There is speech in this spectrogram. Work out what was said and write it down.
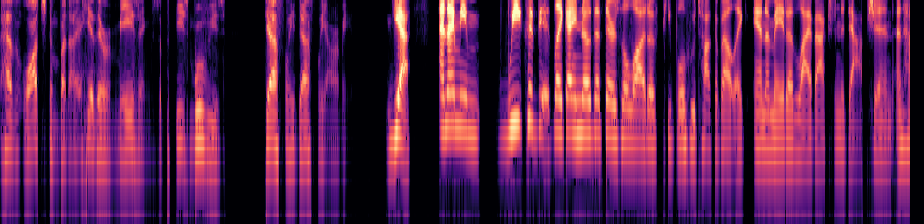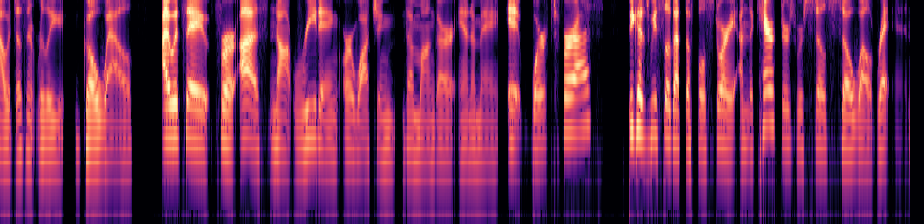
haven't watched them, but I hear they're amazing. So but these movies definitely, definitely are amazing. Yeah. And I mean, we could be like, I know that there's a lot of people who talk about like animated live action adaptation and how it doesn't really go well. I would say for us, not reading or watching the manga or anime, it worked for us because we still got the full story and the characters were still so well written.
